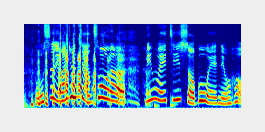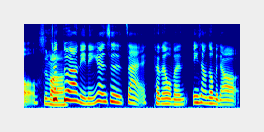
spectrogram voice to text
不是，你完全讲错了。宁为鸡首，不为牛后，是吗？就对啊，你宁愿是在可能我们印象中比较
